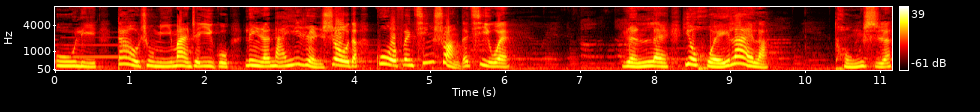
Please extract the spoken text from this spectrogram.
屋里到处弥漫着一股令人难以忍受的过分清爽的气味。人类又回来了。同时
